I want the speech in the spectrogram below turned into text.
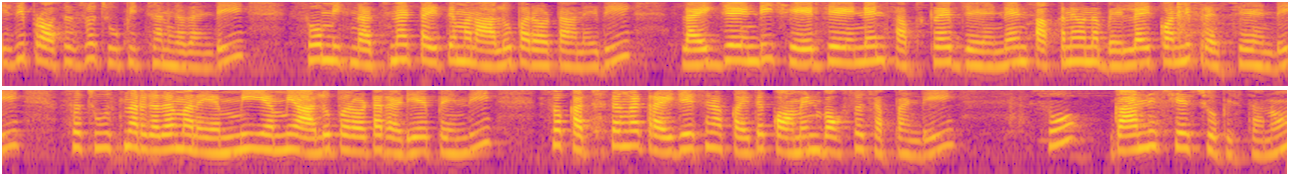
ఈజీ ప్రాసెస్లో చూపించాను కదండి. సో మీకు నచ్చినట్టయితే మన ఆలు పరోటా అనేది లైక్ చేయండి షేర్ చేయండి అండ్ సబ్స్క్రైబ్ చేయండి. అండ్ పక్కనే ఉన్న బెల్ ఐకాన్ని ప్రెస్ చేయండి. సో చూస్తున్నారు కదా మన ఎమ్మి ఎమ్మి ఆలు పరోటా రెడీ అయిపోయింది. సో ఖచ్చితంగా ట్రై చేసి నాకు అయితే కామెంట్ బాక్స్లో చెప్పండి. సో గార్నిష్ చేసి చూపిస్తాను.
